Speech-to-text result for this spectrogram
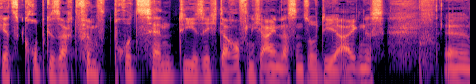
jetzt grob gesagt 5 Prozent, die sich darauf nicht einlassen, so die ihr eigenes, äh,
